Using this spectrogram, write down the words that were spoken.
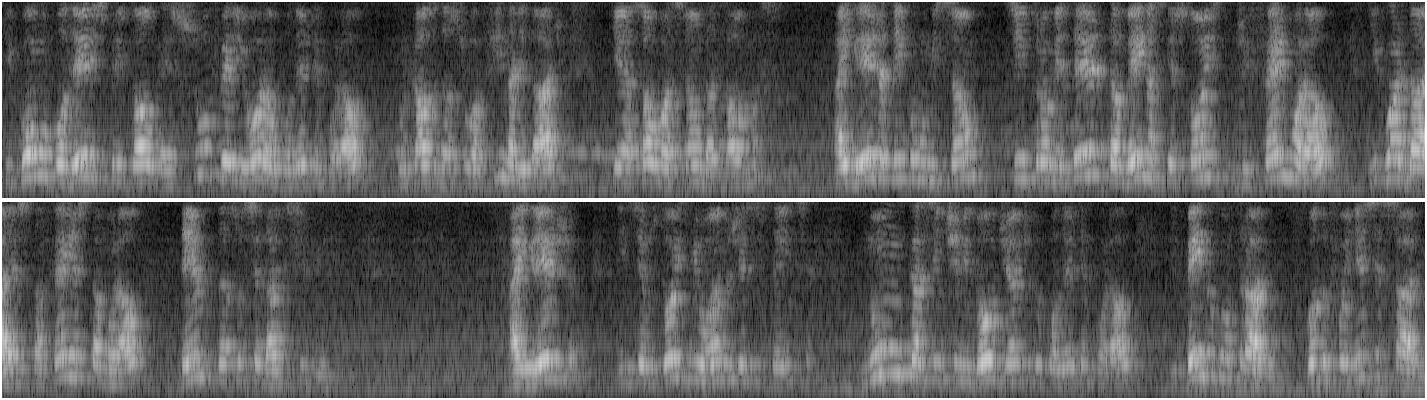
que como o poder espiritual é superior ao poder temporal, por causa da sua finalidade, que é a salvação das almas, a igreja tem como missão se intrometer também nas questões de fé e moral e guardar esta fé e esta moral dentro da sociedade civil. A igreja, em seus dois mil anos de existência, nunca se intimidou diante do poder temporal e, bem do contrário, quando foi necessário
